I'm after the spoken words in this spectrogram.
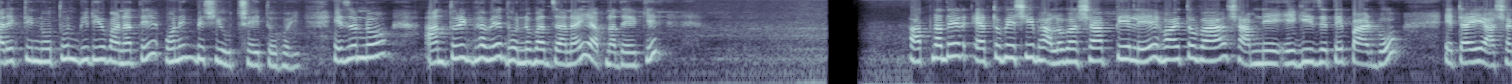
আরেকটি নতুন ভিডিও বানাতে অনেক বেশি উৎসাহিত হই। এজন্য আন্তরিকভাবে ধন্যবাদ জানাই আপনাদেরকে। আপনাদের এত বেশি ভালোবাসা পেলে হয়তো বা সামনে এগিয়ে যেতে পারব, এটাই আশা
